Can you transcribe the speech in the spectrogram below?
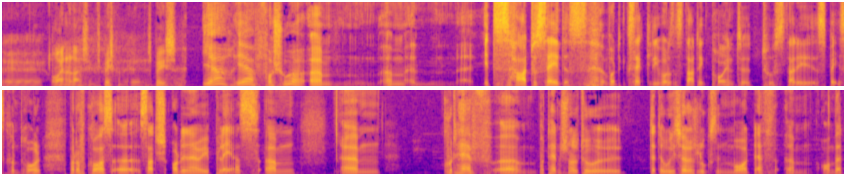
uh, or analyzing space? Uh, space? Yeah, yeah, for sure. Um, um, it's hard to say this. what exactly was the starting point uh, to study space control? But of course, uh, such ordinary players um, um could have um, potential to that the research looks in more depth um, on that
